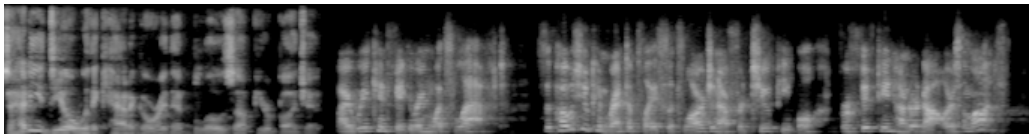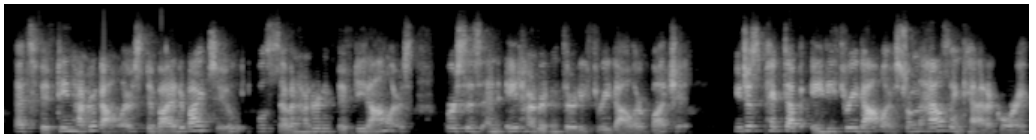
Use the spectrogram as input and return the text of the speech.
So, how do you deal with a category that blows up your budget? By reconfiguring what's left. Suppose you can rent a place that's large enough for two people for $1,500 a month. That's $1,500 divided by two equals $750 versus an $833 budget. You just picked up $83 from the housing category,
